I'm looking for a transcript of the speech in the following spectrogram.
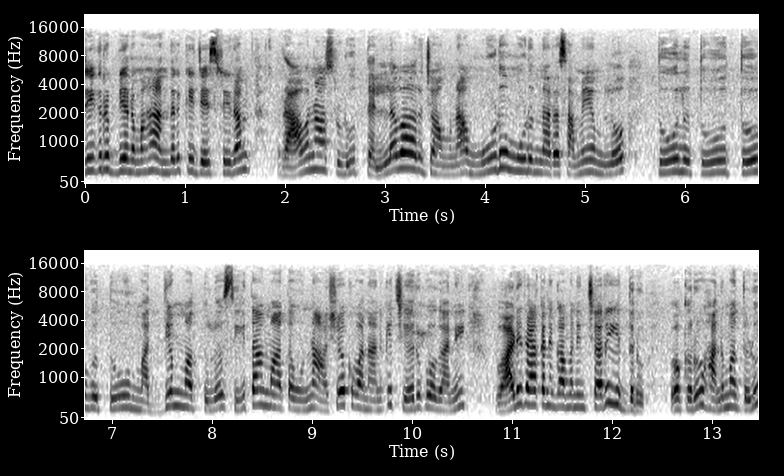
శ్రీ గురుభ్యో నమ. అందరికీ జై శ్రీరామ్. రావణాసురుడు తెల్లవారుజామున మూడు మూడున్నర సమయంలో తూలుతూ తూగుతూ మద్యం మత్తులో సీతామాత ఉన్న అశోకవనానికి చేరుకోగాని వాడి రాకని గమనించారు ఇద్దరు. ఒకరు హనుమంతుడు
